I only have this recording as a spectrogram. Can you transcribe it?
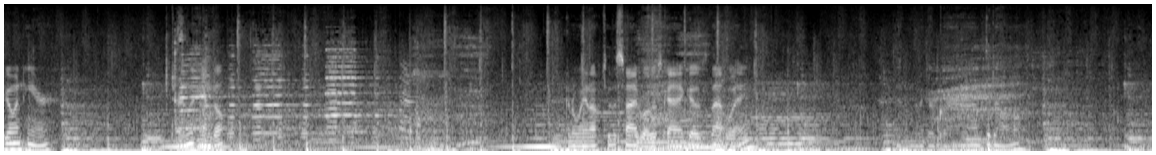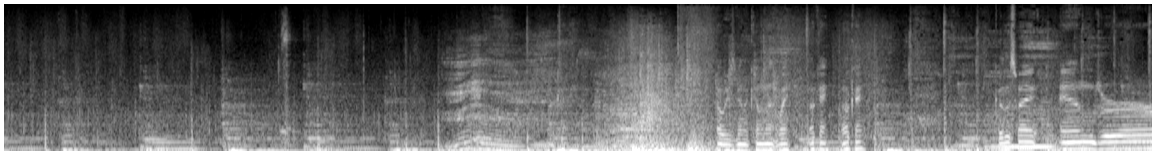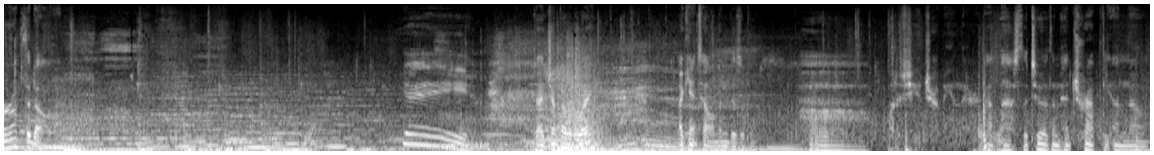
Go in here. Turn the handle. Gonna wait off to the side while this guy goes that way. I'm gonna go grab the doll. Okay. Oh, he's gonna come that way. Okay, okay. Go this way and drop the doll. Yay! Did I jump out of the way? I can't tell, I'm invisible. Oh, what if she had trapped me in there? At last, the two of them had trapped the unknown.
